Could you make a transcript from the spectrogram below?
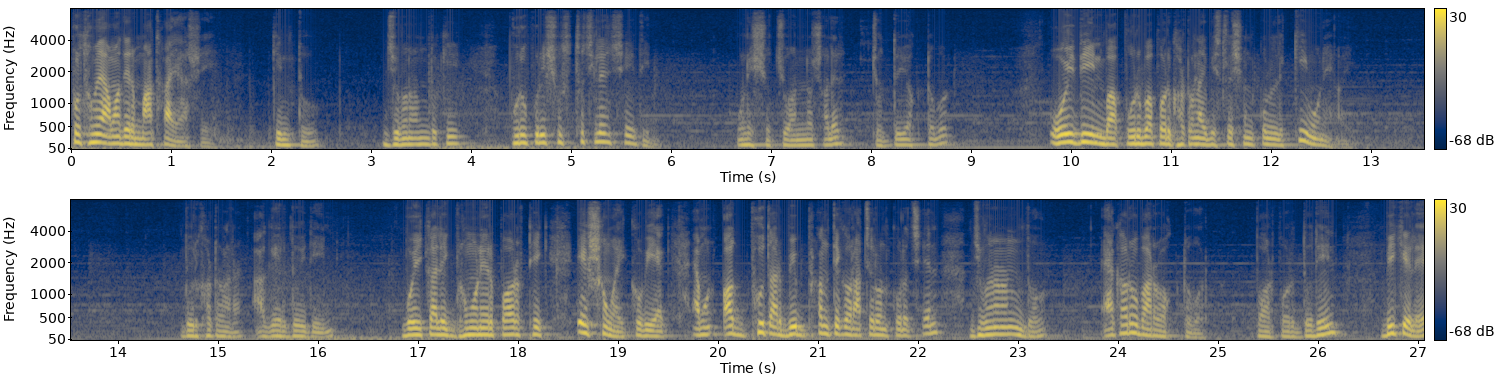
প্রথমে আমাদের মাথায় আসে। কিন্তু জীবনানন্দ কি পুরোপুরি সুস্থ ছিলেন সেই দিন? উনিশশো চুয়ান্ন সালের চোদ্দোই অক্টোবর। ওই দিন বা পূর্বাপর ঘটনায় বিশ্লেষণ করলে কি মনে হয়? দুর্ঘটনার আগের দুই দিন বৈকালিক ভ্রমণের পর ঠিক এ সময় কবি এক এমন অদ্ভুত আর বিভ্রান্তিকর আচরণ করেছেন জীবনানন্দ, এগারো বারো অক্টোবর। পরপর দুদিন বিকেলে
